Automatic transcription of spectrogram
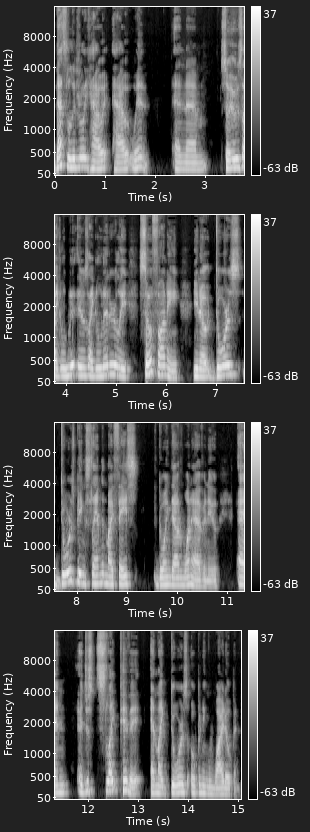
That's literally how it how it went, and um, so it was like it was like literally so funny. You know, doors doors being slammed in my face going down one avenue, and just slight pivot and like doors opening wide open.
